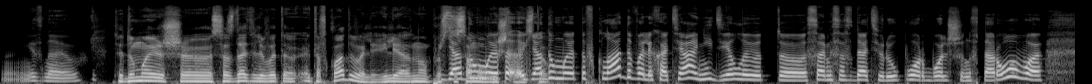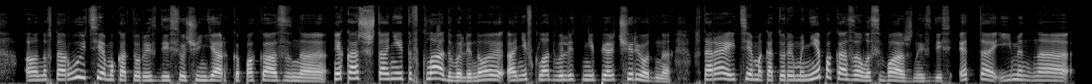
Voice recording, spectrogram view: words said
Не знаю. Ты думаешь, э, создатели в это, это вкладывали, или оно просто я само думаю, это, я думаю, это вкладывали, хотя они делают, э, сами создатели, упор больше на второго, а на вторую тему, которая здесь очень ярко показана. Мне кажется, что они это вкладывали, но они вкладывали это не поочередно. Вторая тема, которая мне показалась важной здесь, это именно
